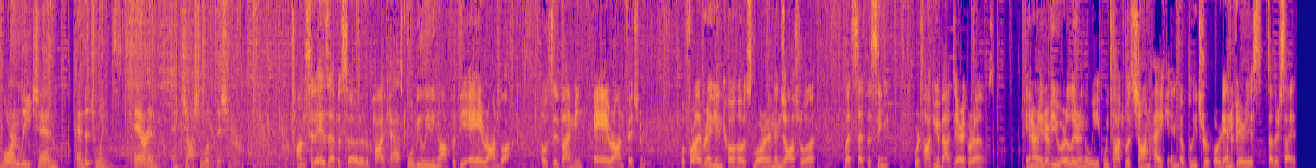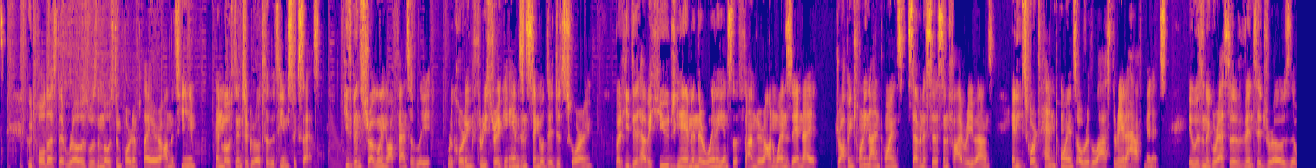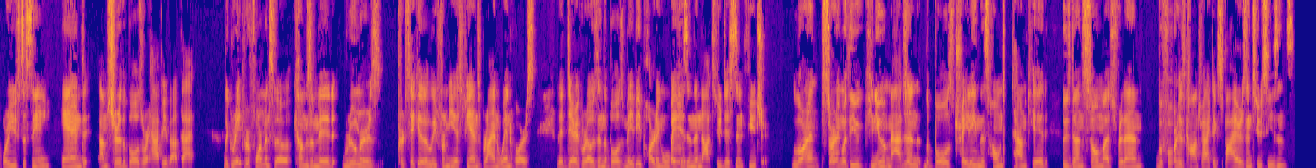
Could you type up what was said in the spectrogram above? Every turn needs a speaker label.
Speaker 1: Lauren Lee Chen and the twins, Aaron and Joshua Fishman.
Speaker 2: On today's episode of the podcast, we'll be leading off with the AA Ron block, hosted by me, AA Ron Fishman. Before I bring in co-hosts Lauren and Joshua, let's set the scene. We're talking about Derrick Rose. In our interview earlier in the week, we talked with Sean Highkin of Bleacher Report and various other sites, who told us that Rose was the most important player on the team and most integral to the team's success. He's been struggling offensively, recording three straight games in single digit scoring, but he did have a huge game in their win against the Thunder on Wednesday night, dropping 29 points, seven assists, and five rebounds, and he scored 10 points over the last three and a half minutes. It was an aggressive vintage Rose that we're used to seeing, and I'm sure the Bulls were happy about that. The great performance, though, comes amid rumors, particularly from ESPN's Brian Windhorst, that Derrick Rose and the Bulls may be parting ways in the not too distant future. Lauren, starting with you, can you imagine the Bulls trading this hometown kid who's done so much for them before his contract expires in two seasons?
